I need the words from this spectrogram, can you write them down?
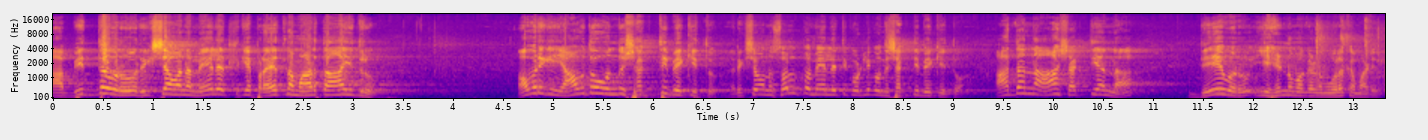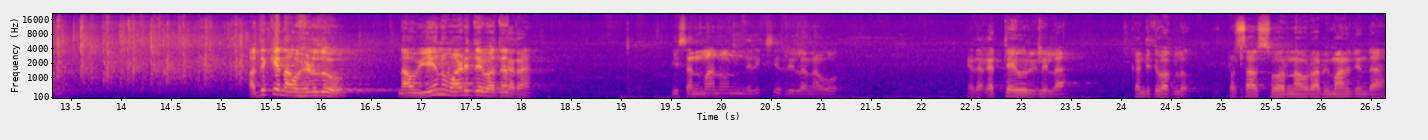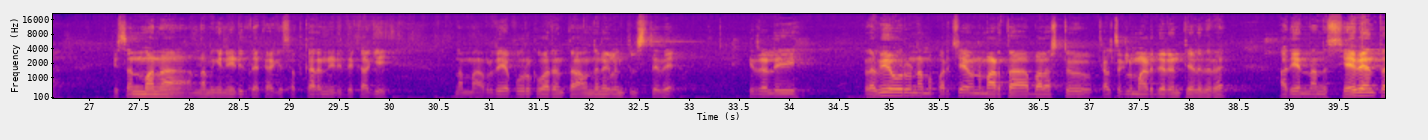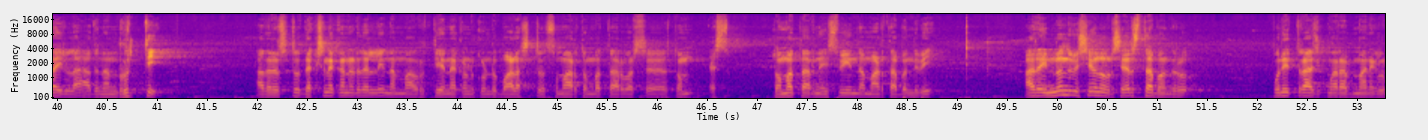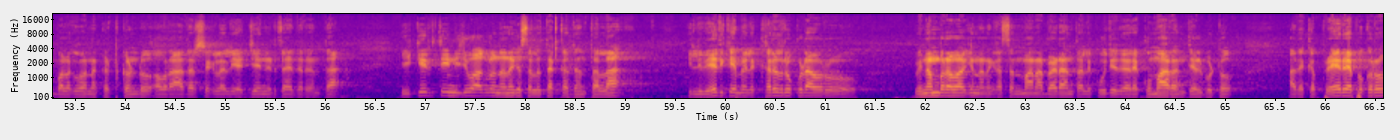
ಆ ಬಿದ್ದವರು ರಿಕ್ಷಾವನ್ನು ಮೇಲೆತ್ತಲಿಕ್ಕೆ ಪ್ರಯತ್ನ ಮಾಡ್ತಾ ಇದ್ರು. ಅವರಿಗೆ ಯಾವುದೋ ಒಂದು ಶಕ್ತಿ ಬೇಕಿತ್ತು. ರಿಕ್ಷಾವನ್ನು ಸ್ವಲ್ಪ ಮೇಲೆತ್ತಿ ಕೊಡ್ಲಿಕ್ಕೆ ಒಂದು ಶಕ್ತಿ ಬೇಕಿತ್ತು. ಅದನ್ನು, ಆ ಶಕ್ತಿಯನ್ನು ದೇವರು ಈ ಹೆಣ್ಣು ಮಗಳ ಮೂಲಕ ಮಾಡಿದ್ರು. ಅದಕ್ಕೆ ನಾವು ಹೇಳೋದು, ನಾವು ಏನು ಮಾಡಿದ್ದೇವೆ ಅದರ ಈ ಸನ್ಮಾನವನ್ನು ನಿರೀಕ್ಷಿರಲಿಲ್ಲ ನಾವು. ಇದು ಅಗತ್ಯವೂ ಇರಲಿಲ್ಲ. ಖಂಡಿತವಾಗ್ಲೂ ಪ್ರಸಾದ್ ಸುವರ್ಣ ಅವರ ಅಭಿಮಾನದಿಂದ ಈ ಸನ್ಮಾನ ನಮಗೆ ನೀಡಿದ್ದಕ್ಕಾಗಿ, ಸತ್ಕಾರ ನೀಡಿದ್ದಕ್ಕಾಗಿ ನಮ್ಮ ಹೃದಯಪೂರ್ವಕವಾದಂಥ ವಂದನೆಗಳನ್ನು ತಿಳಿಸ್ತೇವೆ. ಇದರಲ್ಲಿ ರವಿಯವರು ನಮ್ಮ ಪರಿಚಯವನ್ನು ಮಾಡ್ತಾ ಭಾಳಷ್ಟು ಕೆಲಸಗಳು ಮಾಡಿದ್ದಾರೆ ಅಂತ ಹೇಳಿದರೆ, ಅದೇನು ನನ್ನ ಸೇವೆ ಅಂತ ಇಲ್ಲ, ಅದು ನನ್ನ ವೃತ್ತಿ. ಅದರಷ್ಟು ದಕ್ಷಿಣ ಕನ್ನಡದಲ್ಲಿ ನಮ್ಮ ವೃತ್ತಿಯನ್ನು ಕಂಡುಕೊಂಡು ಭಾಳಷ್ಟು ಸುಮಾರು ತೊಂಬತ್ತಾರು ವರ್ಷ, ತೊಂ, ಎಸ್, ತೊಂಬತ್ತಾರನೇ ಇಸ್ವಿಯಿಂದ ಮಾಡ್ತಾ ಬಂದ್ವಿ. ಆದರೆ ಇನ್ನೊಂದು ವಿಷಯವನ್ನು ಅವ್ರು ಸೇರಿಸ್ತಾ ಬಂದರು ಪುನೀತ್ ರಾಜ್ಕುಮಾರ್ ಅಭಿಮಾನಿಗಳ ಬಲಗವನ್ನು ಕಟ್ಕೊಂಡು ಅವರ ಆದರ್ಶಗಳಲ್ಲಿ ಹೆಜ್ಜೆ ನೀಡ್ತಾ ಇದ್ದಾರೆ ಅಂತ. ಈ ಕೀರ್ತಿ ನಿಜವಾಗ್ಲೂ ನನಗೆ ಸಲ್ಲತಕ್ಕದ್ದಂತಲ್ಲ. ಇಲ್ಲಿ ವೇದಿಕೆ ಮೇಲೆ ಕರೆದರೂ ಕೂಡ ಅವರು ವಿನಮ್ರವಾಗಿ ನನಗೆ ಸನ್ಮಾನ ಬೇಡ ಅಂತ ಅಲ್ಲಿ ಕೂತಿದ್ದಾರೆ ಕುಮಾರ್ ಅಂತ ಹೇಳ್ಬಿಟ್ಟು. ಅದಕ್ಕೆ ಪ್ರೇರೇಪಕರು,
